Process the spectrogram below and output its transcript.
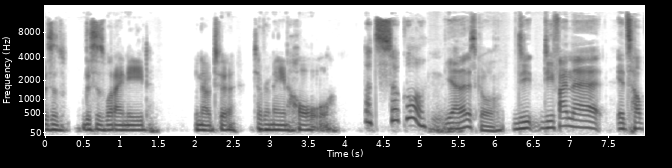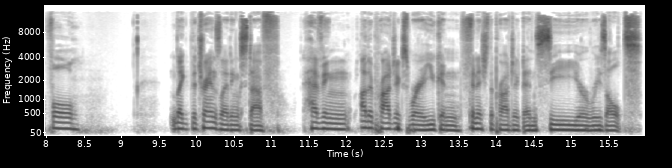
this is this is what i need you know to to remain whole That's so cool. Yeah, that is cool. Do you, do you find that it's helpful, like the translating stuff, having other projects where you can finish the project and see your results?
